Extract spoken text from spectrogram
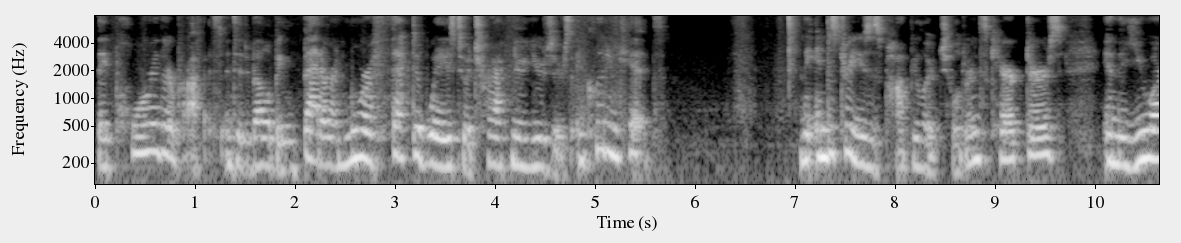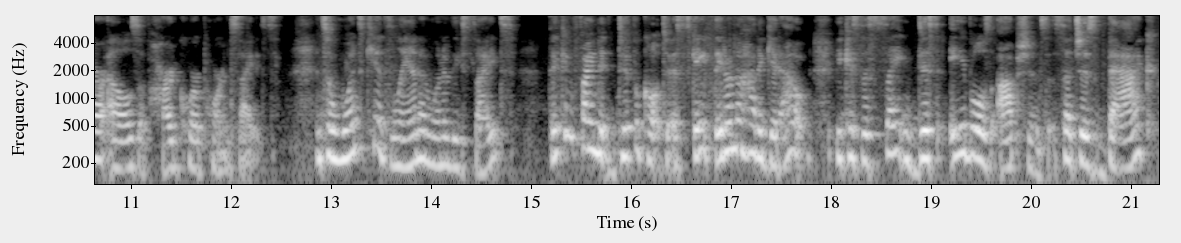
They pour their profits into developing better and more effective ways to attract new users, including kids. The industry uses popular children's characters in the URLs of hardcore porn sites. And so once kids land on one of these sites, they can find it difficult to escape. They don't know how to get out because the site disables options such as back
